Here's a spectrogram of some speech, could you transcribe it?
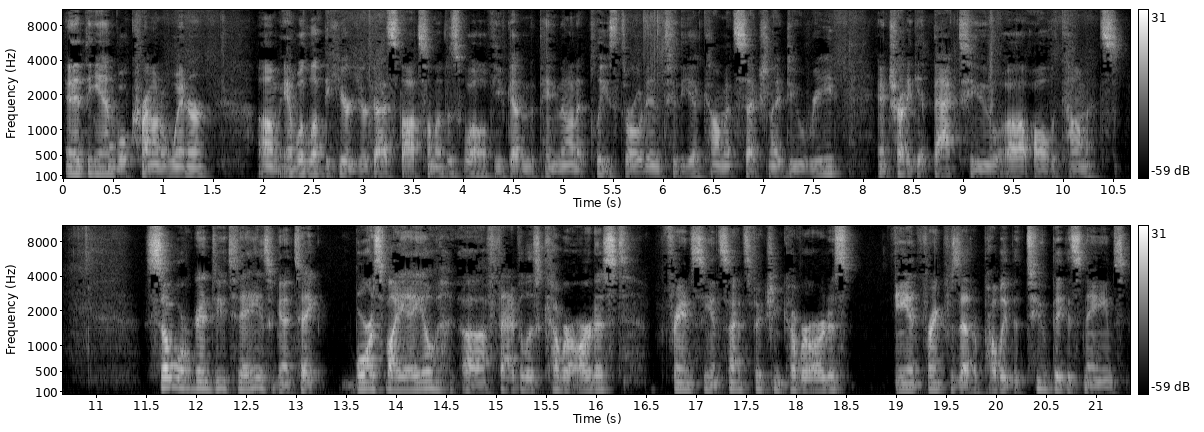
and at the end, we'll crown a winner. Um, and we'd love to hear your guys' thoughts on it as well. If you've got an opinion on it, please throw it into the uh, comments section. I do read and try to get back to uh, all the comments. So what we're going to do today is we're going to take Boris Vallejo, uh, fabulous cover artist, fantasy and science fiction cover artist, and Frank Frazetta, probably the two biggest names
